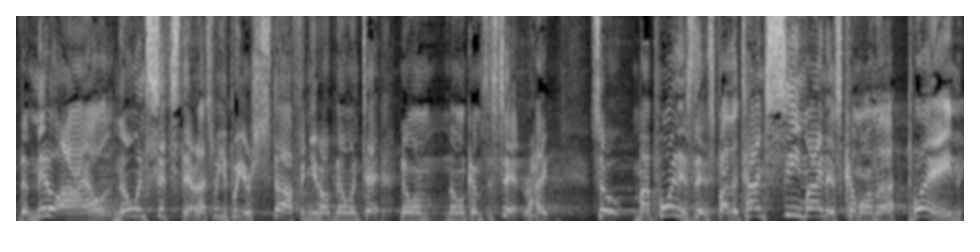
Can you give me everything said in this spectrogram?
The middle aisle, no one sits there. That's where you put your stuff and you hope no one, ta- no one, no one comes to sit, right? So my point is this: by the time C minus come on the plane,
